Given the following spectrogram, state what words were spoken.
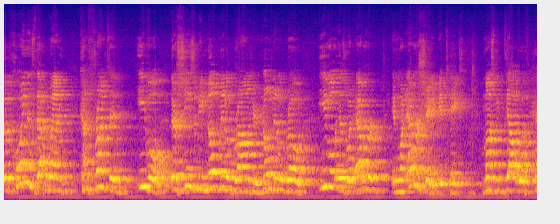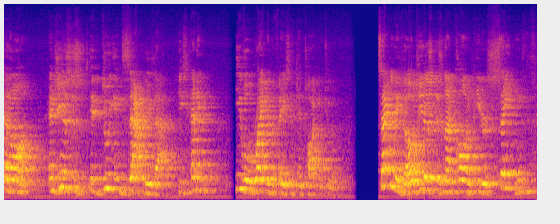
The point is that when confronted evil, there seems to be no middle ground here, no middle road. Evil is whatever, in whatever shape it takes, must be dealt with head on. And Jesus is, doing exactly that. He's heading evil right in the face and, and talking to him. Secondly, though, Jesus is not calling Peter Satan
